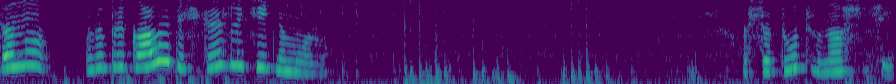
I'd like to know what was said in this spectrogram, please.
Та ну, ви прикалуєтесь, що я злетіти не можу. Ось тут у нас ці.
